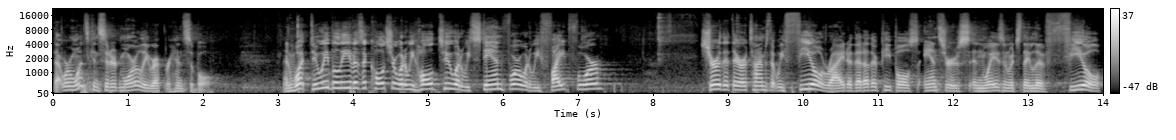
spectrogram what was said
that were once considered morally reprehensible. And what do we believe as a culture? What do we hold to? What do we stand for? What do we fight for? Sure, that there are times that we feel right or that other people's answers and ways in which they live feel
